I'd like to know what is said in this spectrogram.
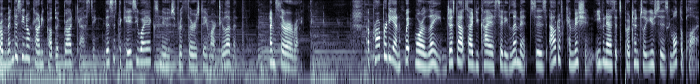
From Mendocino County Public Broadcasting, this is the KZYX News for Thursday, March 11th. I'm Sarah Reith. A property on Whitmore Lane, just outside Ukiah city limits, is out of commission even as its potential uses multiply.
